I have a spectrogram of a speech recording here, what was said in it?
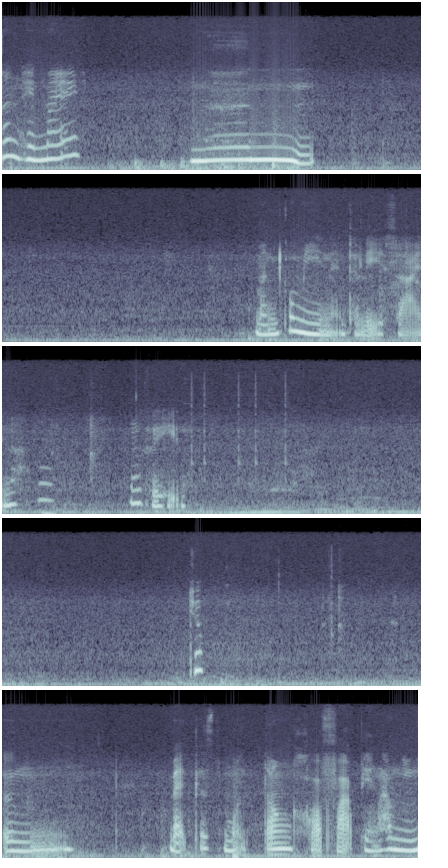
นั่นเห็นไหมเงิน มันก็มีในทะเลทรายนะไม่เคยเห็น จุ๊บอื มแบตก็หมดต้องขอฝากเพียงเท่านี้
